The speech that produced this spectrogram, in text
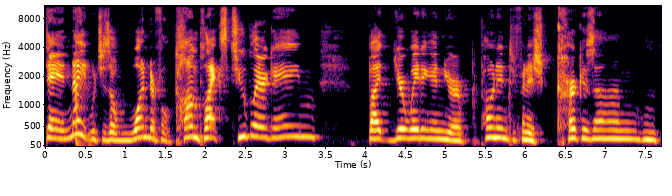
Day and Night, which is a wonderful, complex two-player game but you're waiting on your opponent to finish Carcassonne.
